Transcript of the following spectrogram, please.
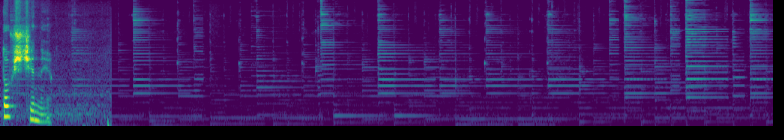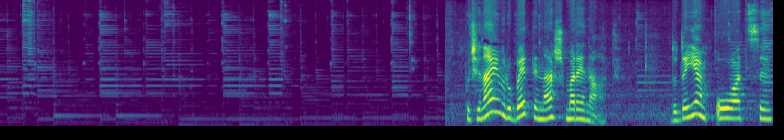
товщини. Починаємо робити наш маринад. Додаємо оцет,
